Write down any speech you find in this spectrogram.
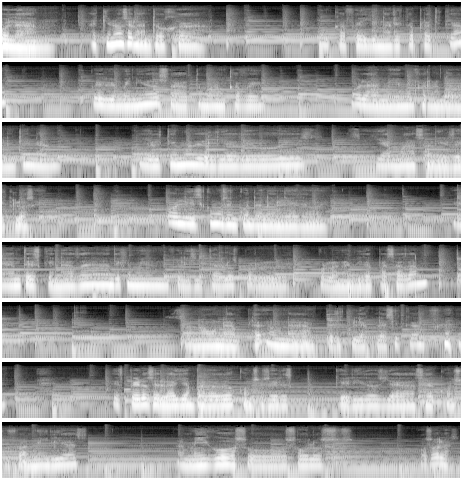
Hola, ¿a quién no se le antoja un café y una rica plática? Pues bienvenidos a tomar un café. Hola, me llamo Fernanda Valentina y el tema del día de hoy se llama salir del closet. Hola, ¿cómo se encuentran el día de hoy? Antes que nada, déjenme felicitarlos por, por la Navidad pasada. Sonó una, una película clásica. Espero se la hayan pasado con sus seres queridos, ya sea con sus familias, amigos o solos o solas.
